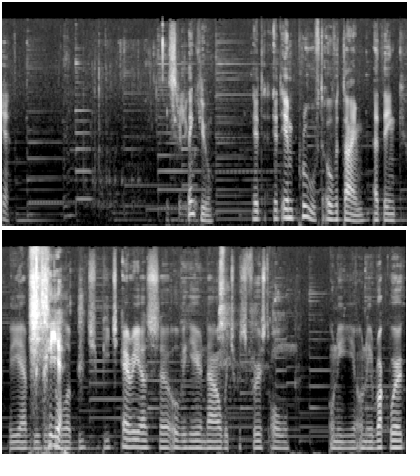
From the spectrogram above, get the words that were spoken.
Yeah. It's really Thank good. you. It it improved over time. I think we have these little uh, beach beach areas uh, over here now, which was first all only only rock work.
